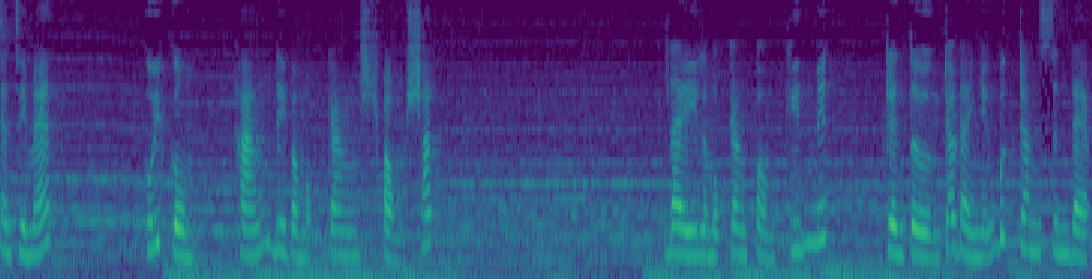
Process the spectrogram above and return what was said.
cm Cuối cùng Hắn đi vào một căn phòng sách. Đây là một căn phòng kín mít Trên tường treo đầy những bức tranh xinh đẹp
